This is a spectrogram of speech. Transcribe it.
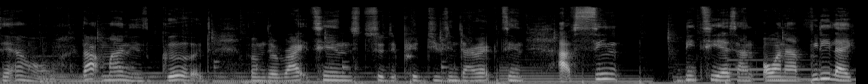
damn, that man is good from the writings to the producing, directing. I've seen BTS and all, and I've really like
